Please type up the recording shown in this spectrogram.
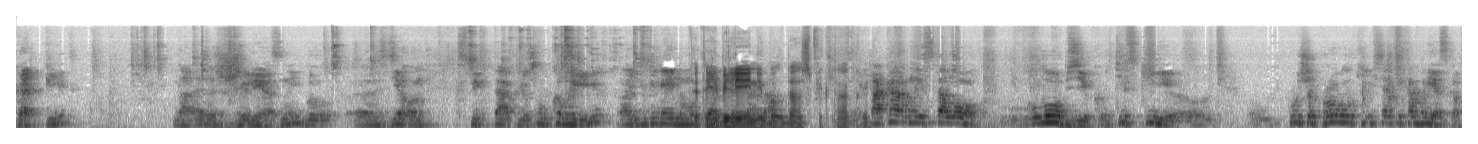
Гапит. Да, это железный, был э, сделан к спектаклю куклы э, юбилейному. Это юбилейный назад. был, да, спектакль. Токарный станок, лобзик, тиски, э, куча проволоки и всяких обрезков.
